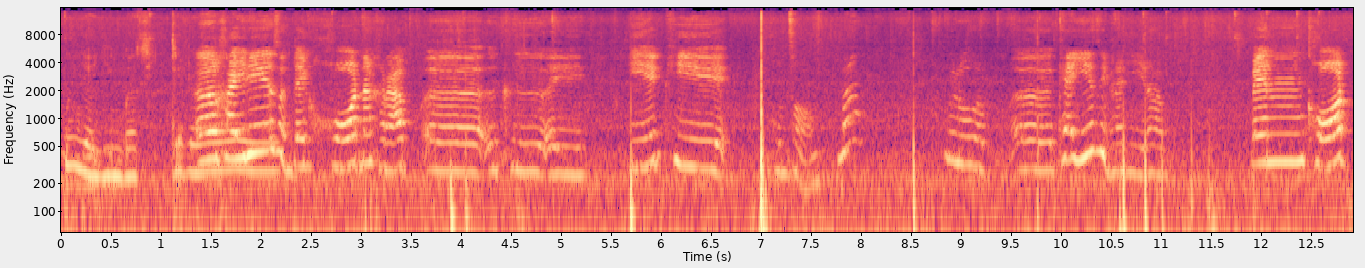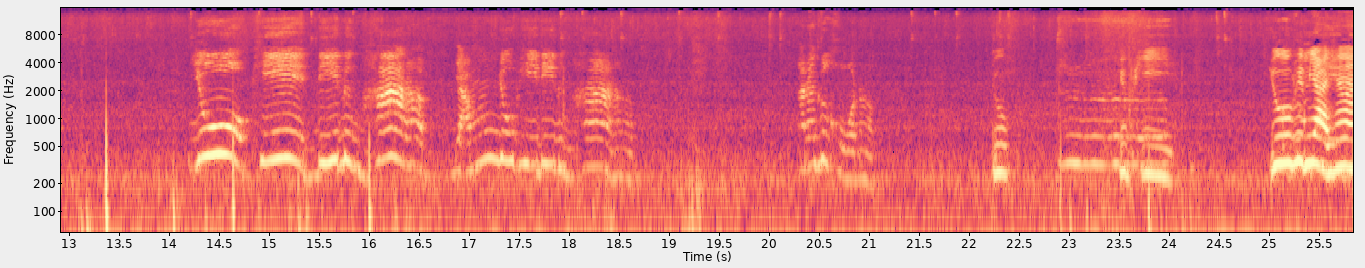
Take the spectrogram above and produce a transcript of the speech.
ไว้ใกล้ๆอิวอุ้ยอย่ายิงบาสิเกตเออใครที่สนใจโค้ดนะครับ เออคือไอ EXP คูณสองมั้งไม่รู้ครับ เออแค่ยี่สิบนาทีนะครับ เป็นโค้ด UPD หนึ่งห้านะครับ ย้ำ UPD หนึ่งห้านะครับ อันนั้นคือโค้ดนะครับยูยูพียูพิมพ์ใหญ่ใช่ไหม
